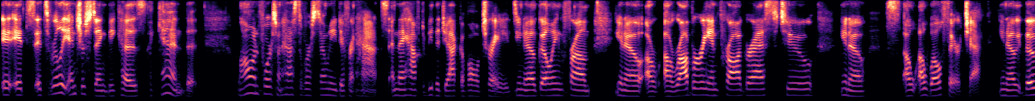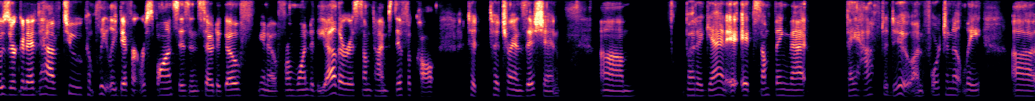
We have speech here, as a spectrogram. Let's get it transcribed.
it, it's it's really interesting because again the law enforcement has to wear so many different hats and they have to be the jack of all trades you know going from you know a, a robbery in progress to you know a, a welfare check. You know those are going to have two completely different responses and so to go you know from one to the other is sometimes difficult to to transition. Um, but again it, it's something that they have to do. Unfortunately, uh,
